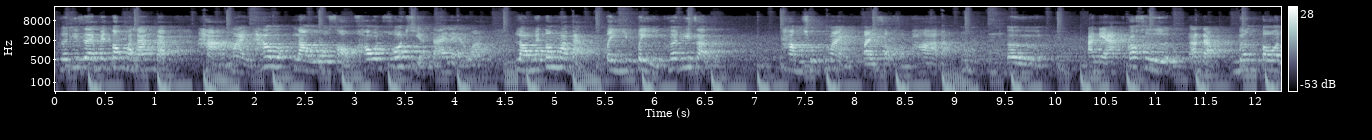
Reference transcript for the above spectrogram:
เพื่อที่จะไม่ต้องมานั่ง เออ อันเนี้ยก็คืออันดับเบื้องต้น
